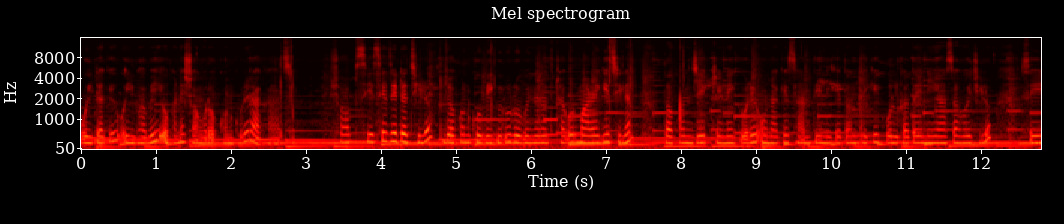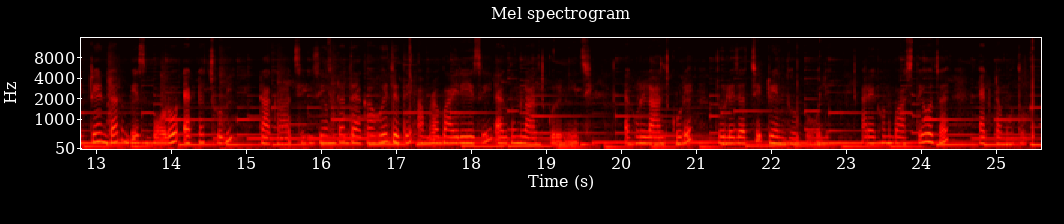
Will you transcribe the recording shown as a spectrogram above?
ওইটাকে ওইভাবেই ওখানে সংরক্ষণ করে রাখা আছে। সব শেষে যেটা ছিল, যখন কবিগুরু রবীন্দ্রনাথ ঠাকুর মারা গিয়েছিলেন, তখন যে ট্রেনে করে ওনাকে শান্তি নিকেতন থেকে কলকাতায় নিয়ে আসা হয়েছিল, সেই ট্রেনটার বেশ বড় একটা ছবি রাখা আছে। মিউজিয়ামটা দেখা হয়ে যেতে আমরা বাইরে এসেই একদম লাঞ্চ করে নিয়েছি। এখন লাঞ্চ করে চলে যাচ্ছি ট্রেন ধরবো বলে। আর এখন বাঁচতেও যায় একটা মতো।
